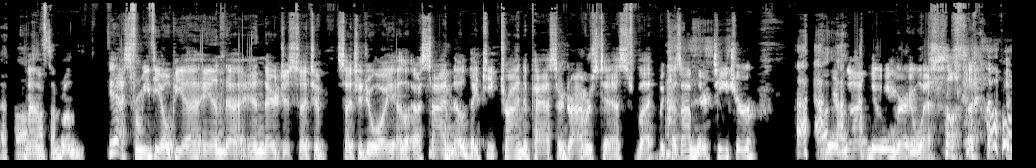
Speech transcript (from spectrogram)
that's awesome. From, yes, from Ethiopia, and uh, and they're just such a such a joy. A, a side note: they keep trying to pass their driver's test, but because I'm their teacher, they're not doing very well. oh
